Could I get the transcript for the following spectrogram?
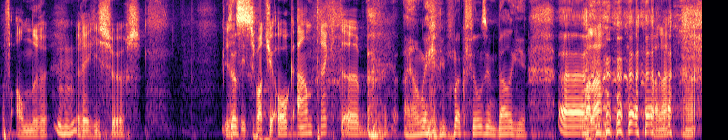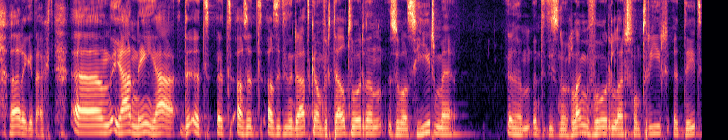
of andere mm-hmm. regisseurs. Is dat, iets wat je ook aantrekt? Uh... Ah, jongen, ik maak films in België. Uh, voilà. voilà. Ja. Had ik gedacht. Uh, ja, nee, ja. De, het, het, als, het, als het inderdaad kan verteld worden, zoals hier, met Um, het is nog lang voor Lars von Trier het deed,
